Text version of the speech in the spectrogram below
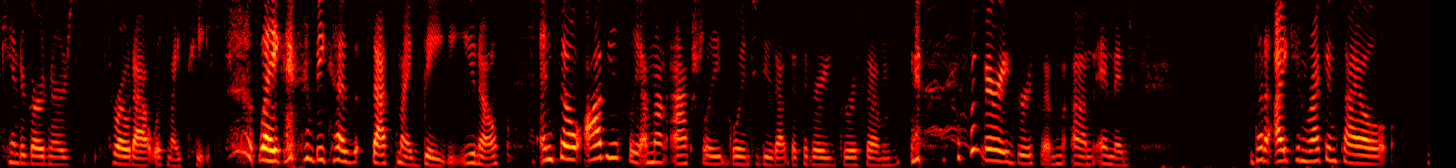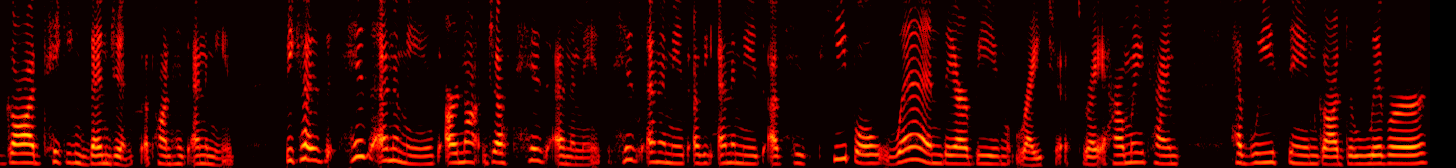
kindergartner's throat out with my teeth. Like, because that's my baby, you know? And so obviously, I'm not actually going to do that. That's a very gruesome, very gruesome um, image. But I can reconcile God taking vengeance upon his enemies because his enemies are not just his enemies. His enemies are the enemies of his people when they are being righteous, right? How many times have we seen God deliver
